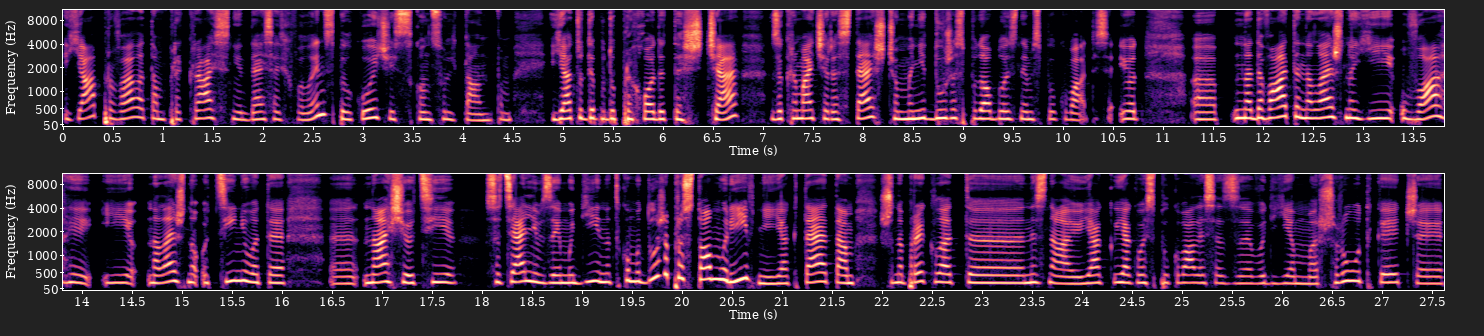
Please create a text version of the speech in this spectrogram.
Я провела там прекрасні 10 хвилин, спілкуючись з консультантом. Я туди буду приходити ще, зокрема через те, що мені дуже сподобалось з ним спілкуватися. І от е, надавати належної уваги і належно оцінювати е, наші оці соціальні взаємодії на такому дуже простому рівні, як те, там, що, наприклад, е, не знаю, як як ви спілкувалися з водієм маршрутки, чи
